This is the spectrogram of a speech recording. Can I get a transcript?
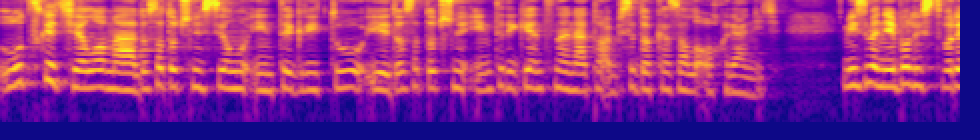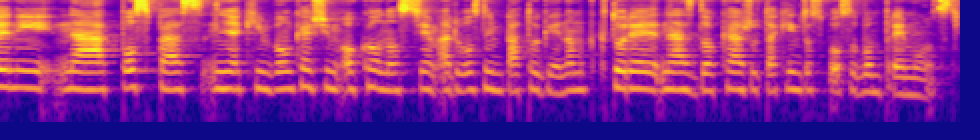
Ľudské telo má dostatočne silnú integritu, je dostatočne inteligentné na to, aby sa dokázalo ochrániť. My sme neboli stvorení na pospas nejakým vonkajším okolnostiam a rôznym patogénom, ktoré nás dokážu takýmto spôsobom premôcť.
